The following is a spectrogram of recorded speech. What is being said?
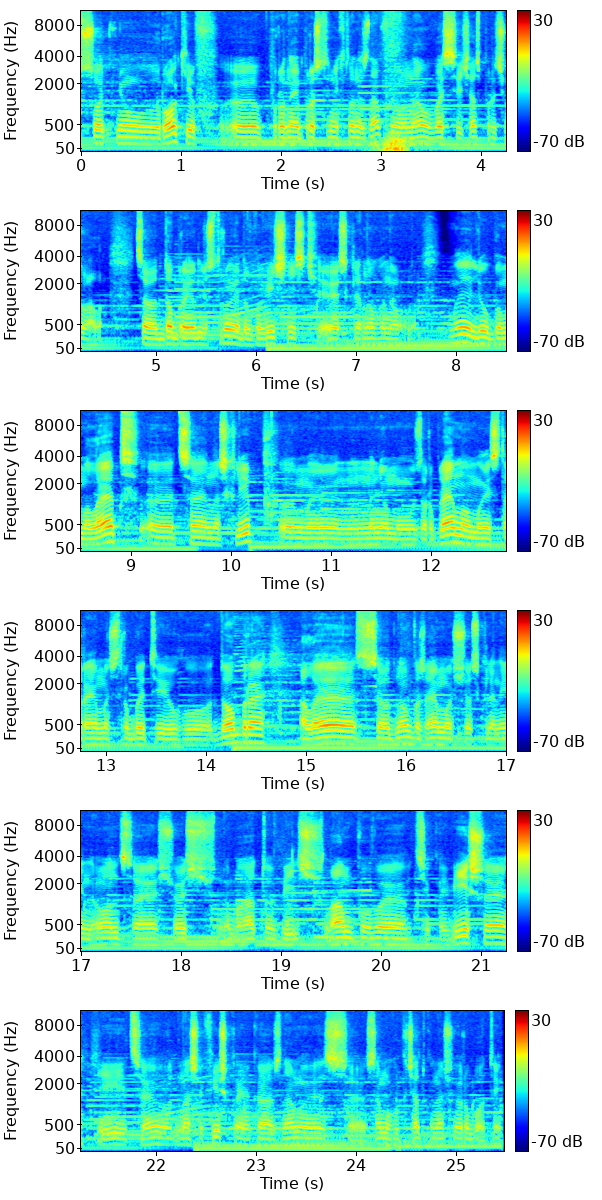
сотню років. Е, Про неї просто ніхто не знав, і вона увесь цей час працювала. Це добре ілюструє довговічність е, скляного неону. Ми любимо е, це наш хліб. е, Ми на ньому заробляємо. Ми стараємось робити його добре, але все одно вважаємо, що скляний неон це щось набагато більш лампове, цікавіше. Найновіше, і це наша фішка, яка з нами з самого початку нашої роботи.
